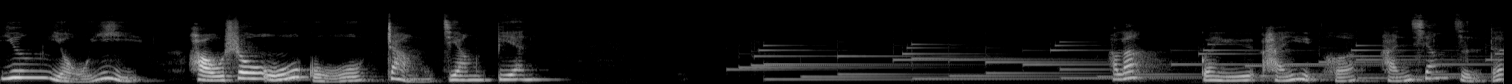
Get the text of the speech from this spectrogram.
应有意，好收五谷瘴江边。好了。关于韩愈和韩湘子的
